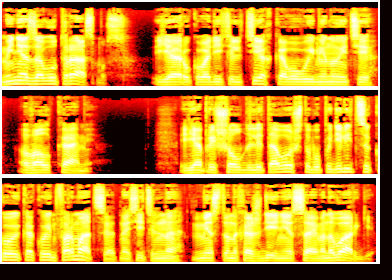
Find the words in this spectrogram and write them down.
Меня зовут Расмус. Я руководитель тех, кого вы именуете «волками». Я пришел для того, чтобы поделиться кое-какой информацией относительно местонахождения Саймона Варги.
